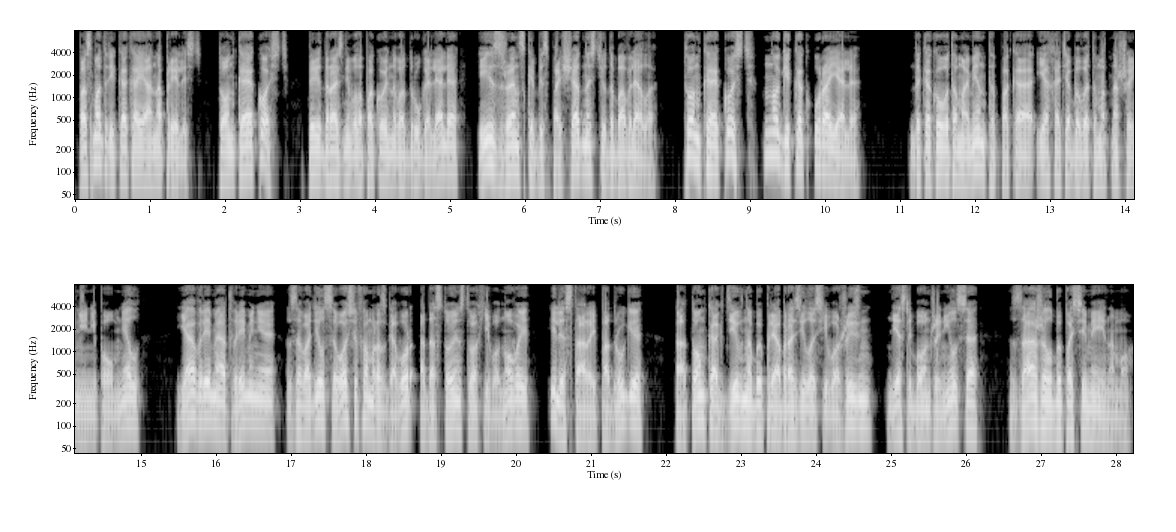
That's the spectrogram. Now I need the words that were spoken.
Посмотри, какая она прелесть, тонкая кость, передразнивала покойного друга Ляля и с женской беспощадностью добавляла. Тонкая кость, ноги как у рояля. До какого-то момента, пока я хотя бы в этом отношении не поумнел, я время от времени заводил с Иосифом разговор о достоинствах его новой или старой подруги, о том, как дивно бы преобразилась его жизнь, если бы он женился, зажил бы по-семейному.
